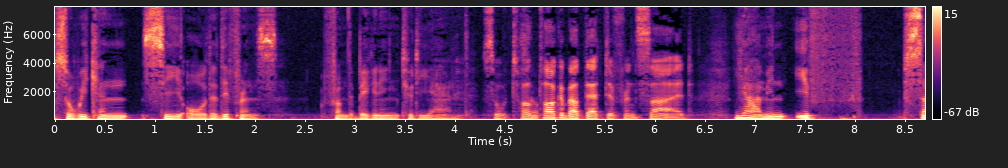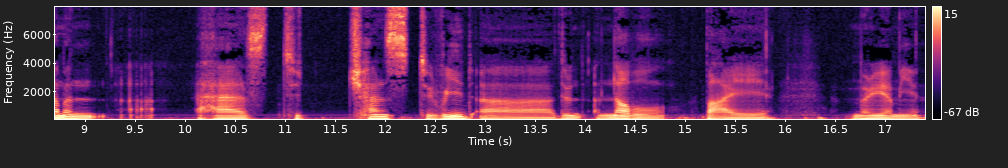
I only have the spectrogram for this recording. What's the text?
so we can see all the difference from the beginning to the end. So, talk, So- talk about that different side. Yeah, I mean, if someone uh, has to chance to read uh, the, a novel by Mérimée,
